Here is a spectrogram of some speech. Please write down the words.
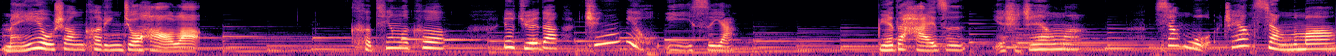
没有上课铃就好了，可听了课，又觉得真有意思呀。别的孩子也是这样吗？像我这样想的吗？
